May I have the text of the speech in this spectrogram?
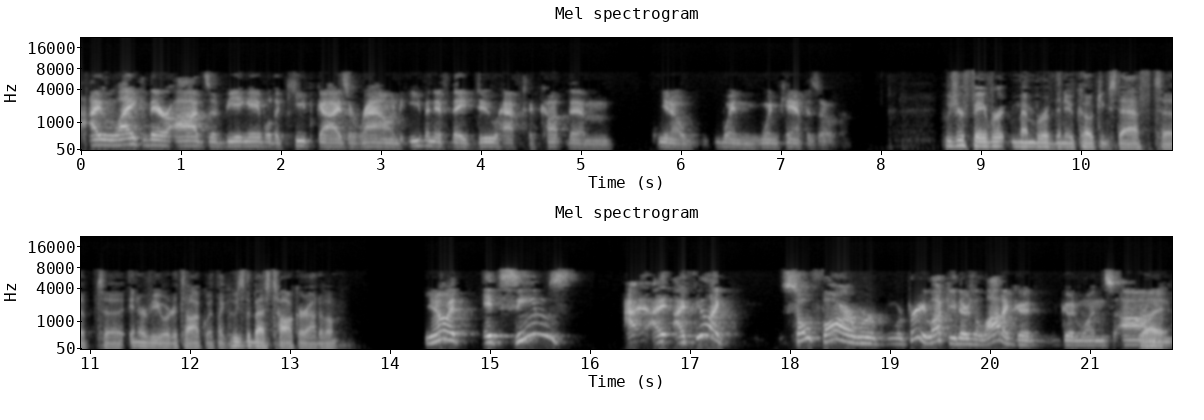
I like their odds of being able to keep guys around, even if they do have to cut them, you know, when when camp is over. Who's your favorite member of the new coaching staff to to interview or to talk with? Like, who's the best talker out of them? You know, it it seems I I, I feel like so far we're we're pretty lucky. There's a lot of good good ones. Um, Right.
